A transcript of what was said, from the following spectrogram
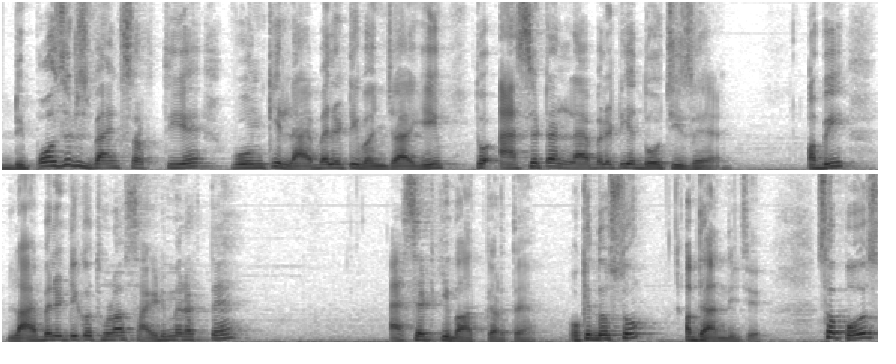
डिपॉजिट्स बैंक्स रखती है, वो उनकी लाइबिलिटी बन जाएगी। तो एसेट एंड लाइबिलिटी ये दो चीज़ें हैं। अभी लाइबिलिटी को थोड़ा साइड में रखते हैं एसेट की बात करते हैं। ओके दोस्तों, अब ध्यान दीजिए। सपोज़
